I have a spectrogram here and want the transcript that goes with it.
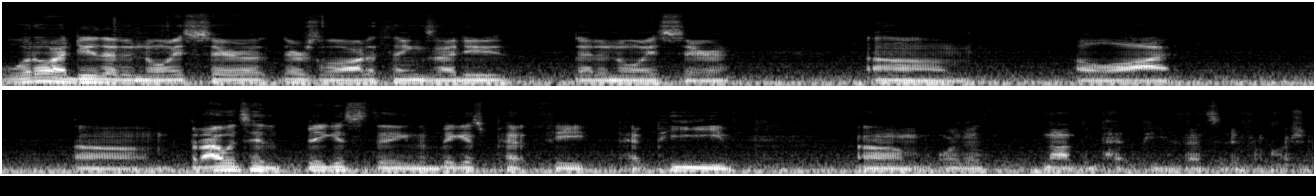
what do I do that annoys Sarah? There's a lot of things I do that annoys Sarah. Um, a lot. Um, but I would say the biggest thing, the biggest pet, pet peeve, um, or the not the pet peeve, that's a different question.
